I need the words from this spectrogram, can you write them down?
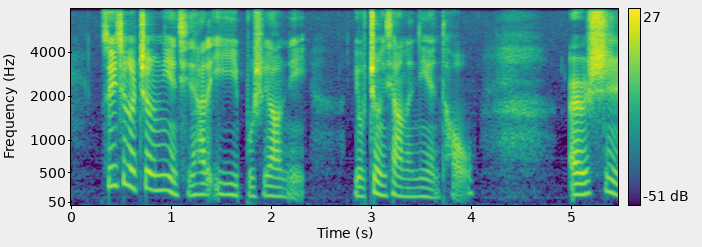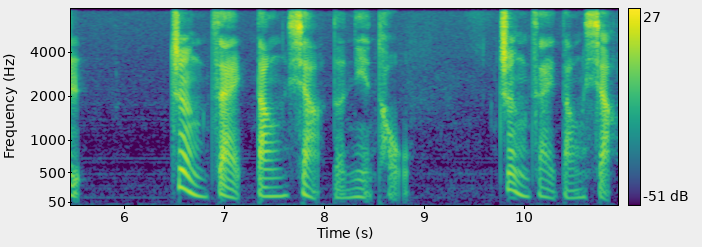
所以这个正念其实它的意义不是要你有正向的念头，而是。正在当下的念头，正在当下。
